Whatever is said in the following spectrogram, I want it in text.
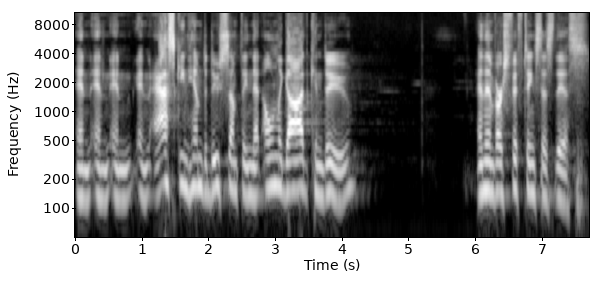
and, and, and, and asking him to do something that only God can do. And then verse 15 says this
